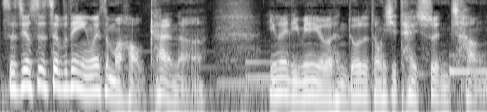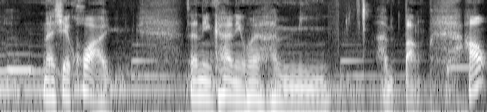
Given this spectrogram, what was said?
这就是这部电影为什么好看呢？啊？因为里面有很多的东西太顺畅了，那些话语，在你看你会很迷。很棒，好，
